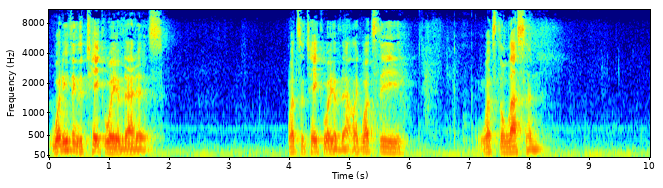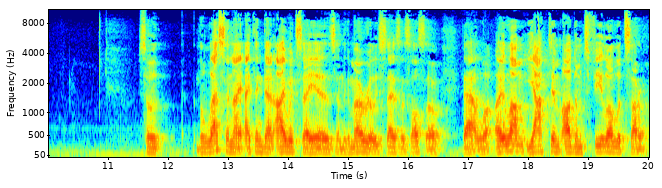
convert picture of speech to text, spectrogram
What do you think the takeaway of that is? What's the takeaway of that? Like, what's the, what's the lesson? So the lesson I, I, think that I would say is, and the Gemara really says this also, that la'olam yaktim adam tefila litzara.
